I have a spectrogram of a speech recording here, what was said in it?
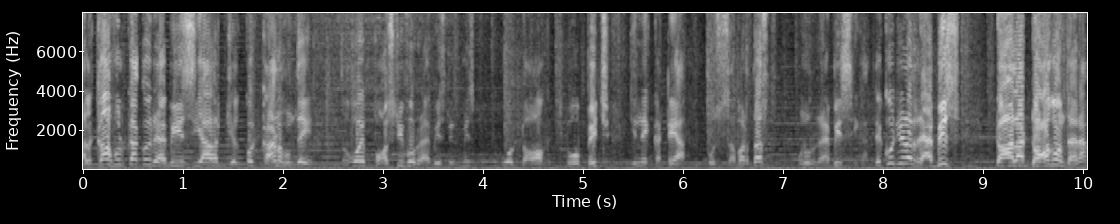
ਹਲਕਾ ਫੁਲਕਾ ਕੋਈ ਰੈਬਿਸ ਜਾਂ ਕੋਈ ਕਣ ਹੁੰਦੇ, ਤਾਂ ਉਹ ਪੋਜ਼ਿਟਿਵ ਫॉर ਰੈਬਿਸ ਮੀਨਸ ਉਹ ਡੌਗ ਉਹ ਬਿਚ ਜਿਹਨੇ ਕੱਟਿਆ, ਉਹ ਜ਼ਬਰਦਸਤ ਉਹਨੂੰ ਰੈਬਿਸ ਸੀਗਾ। ਦੇਖੋ, ਜਿਹੜਾ ਰੈਬਿਸ ਵਾਲਾ ਡੌਗ ਹੁੰਦਾ ਨਾ,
